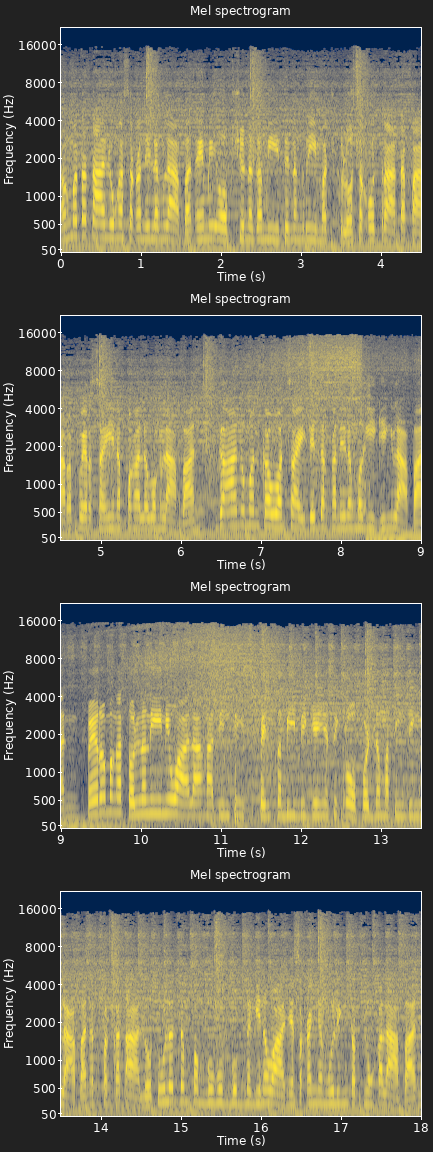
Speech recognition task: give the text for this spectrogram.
Ang matatalo nga sa kanilang laban ay may option na gamitin ng rematch clause sa kontrata para puwersahin ang pangalawang laban gaano man ka one-sided ang kanilang magiging laban. Pero mga tol naniniwala nga din si Spence na bibigyan niya si Crawford ng matinding laban at pagkatalo tulad ng pambubugbog na ginawa niya sa kanyang huling tatlong kalaban.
